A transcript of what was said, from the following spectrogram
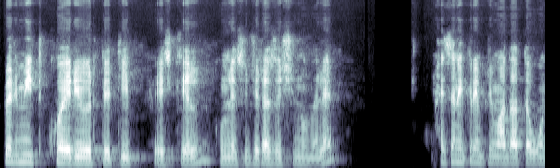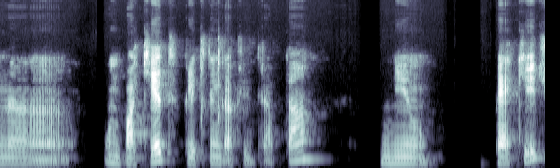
permit query-uri de tip SQL, cum le sugerează și numele. Hai să ne creăm prima dată un, uh, un pachet, click stânga, click dreapta, new package,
